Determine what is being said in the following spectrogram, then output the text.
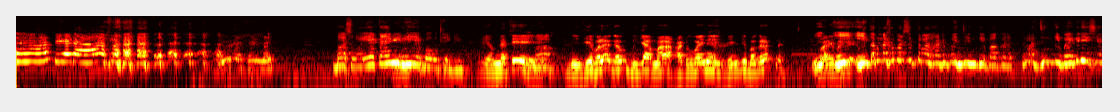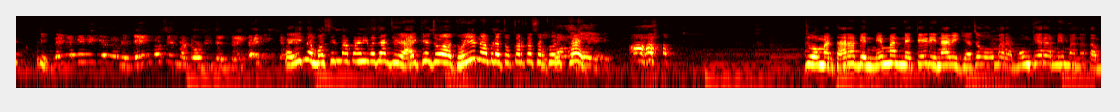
ના બેડા બસ હું એક આવી નહીં બહુ થઈ ગયું. એમ નથી. બીજી ભલે ગમ બીજા મારા હાડુભાઈ ની જિંદગી બગડત ને. ઈ- તમને ખબર છે કે તમારા હાડુભાઈ જિંદગી બગડે? તમારી જિંદગી બગડી છે? પછી ને મશીનમાં મશીનમાં પાણી વધારે જોઈએ. આઈથે જો ધોઈએ ને આપણે તો કરકસર થોડી થાય. જો અમારા ધારાબેન મહેમાન ને તેડીને આવી ગયા. જો અમારા મોંઘેરા મહેમાન હતા.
